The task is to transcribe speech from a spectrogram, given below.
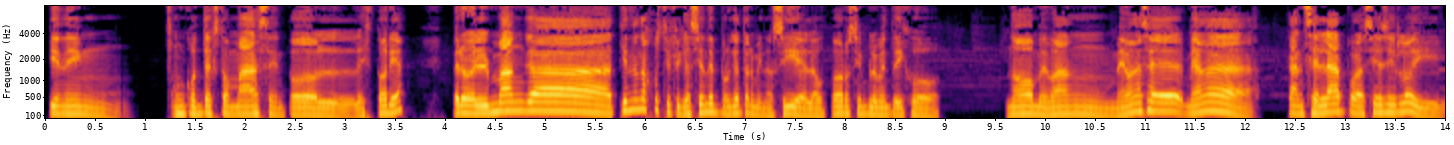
tienen un contexto más en toda la historia. Pero el manga tiene una justificación de por qué terminó así. El autor simplemente dijo, no, me van, me van a hacer, me van a cancelar, por así decirlo, y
